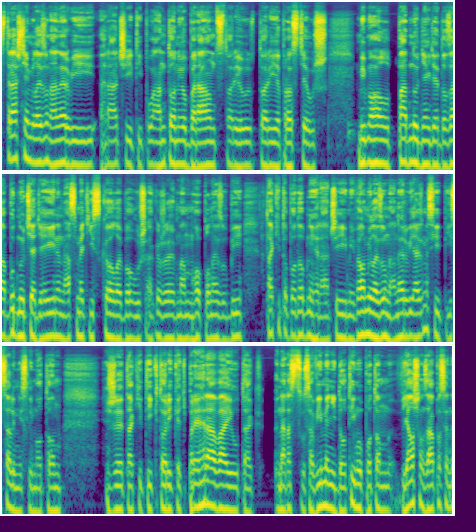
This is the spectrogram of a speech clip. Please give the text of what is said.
strašne mi lezú na nervy hráči typu Antonio Brown, ktorý, ktorý je proste už by mohol padnúť niekde do zabudnutia dejín na smetisko, lebo už akože mám ho plné zuby. A takíto podobní hráči mi veľmi lezú na nervy. Aj sme si písali, myslím, o tom, že takí tí, ktorí keď prehrávajú, tak naraz sa vymeniť do týmu, potom v ďalšom zápase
